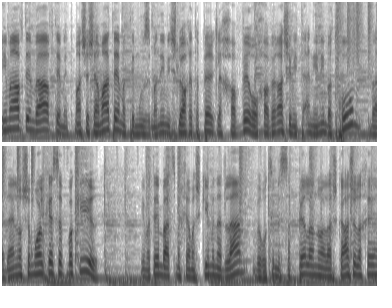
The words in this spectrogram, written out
אם אהבתם ואהבתם את מה ששמעתם, אתם מוזמנים לשלוח את הפרק לחבר או חברה שמתעניינים בתחום ועדיין לא שמעו על כסף בקיר. אם אתם בעצמכם משקיעים בנדל"ן ורוצים לספר לנו על ההשקעה שלכם,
